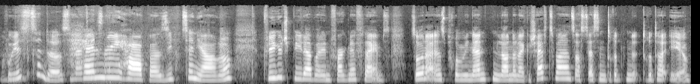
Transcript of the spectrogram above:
Wo ist denn das? Henry Harper, 17 Jahre, Flügelspieler bei den Fragnell Flames, Sohn eines prominenten Londoner Geschäftsmanns aus dessen dritten, dritter Ehe.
